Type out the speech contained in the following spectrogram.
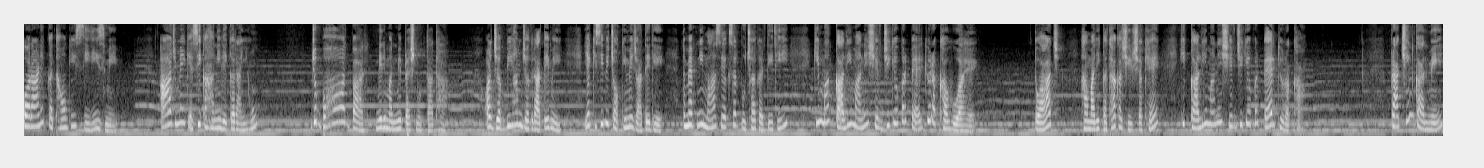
पौराणिक कथाओं की सीरीज़ में आज मैं एक ऐसी कहानी लेकर आई हूँ, जो बहुत बार मेरे मन में प्रश्न उठता था। और जब भी हम जगराते में या किसी भी चौकी में जाते थे तो मैं अपनी माँ से अक्सर पूछा करती थी कि, माँ, काली माँ ने शिव जी के ऊपर पैर क्यों रखा हुआ है? तो आज हमारी कथा का शीर्षक है कि काली माँ ने शिव जी के ऊपर पैर क्यों रखा? प्राचीन काल में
